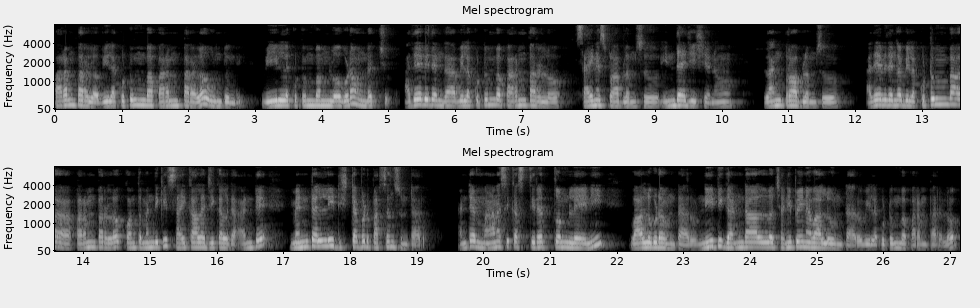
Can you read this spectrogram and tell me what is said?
పరంపరలో వీళ్ళ కుటుంబ పరంపరలో ఉంటుంది. వీళ్ళ కుటుంబంలో కూడా ఉండొచ్చు. అదేవిధంగా వీళ్ళ కుటుంబ పరంపరలో sinus problems indigestion lung problems అదేవిధంగా వీళ్ళ కుటుంబ పరంపరలో కొంతమందికి సైకాలజికల్గా అంటే మెంటల్లీ డిస్టర్బ్డ్ పర్సన్స్ ఉంటారు. అంటే మానసిక స్థిరత్వం లేని వాళ్ళు కూడా ఉంటారు. నీటి గండాల్లో చనిపోయిన వాళ్ళు ఉంటారు వీళ్ళ కుటుంబ పరంపరలో.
